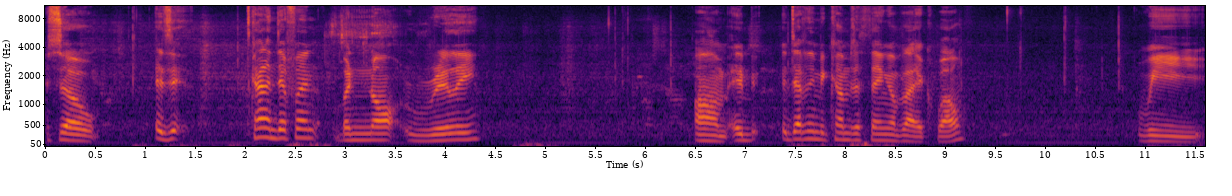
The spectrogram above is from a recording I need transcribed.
So, is it? It's kind of different, but not really. Um, it it definitely becomes a thing of like, well, we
